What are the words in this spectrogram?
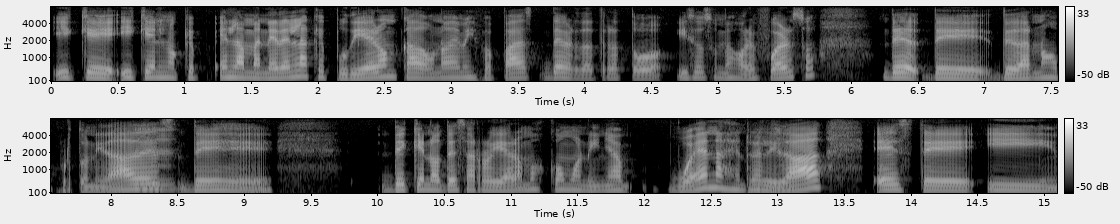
y que, y que en lo que, en la manera en la que pudieron, cada uno de mis papás de verdad trató, hizo su mejor esfuerzo de, de, de darnos oportunidades, de, de que nos desarrolláramos como niñas buenas en realidad, este, y,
